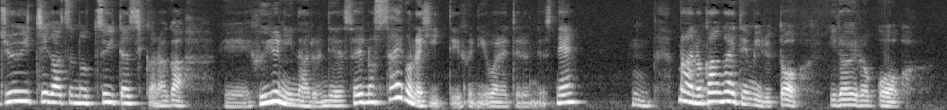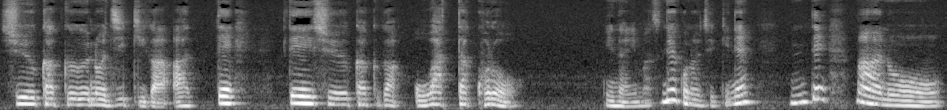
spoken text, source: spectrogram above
11月の1日からが、えー、冬になるんでそれの最後の日っていうふうに言われてるんですね。うんまあ、あの考えてみるといろいろこう収穫の時期があってで収穫が終わった頃になりますねこの時期ね。でまああの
